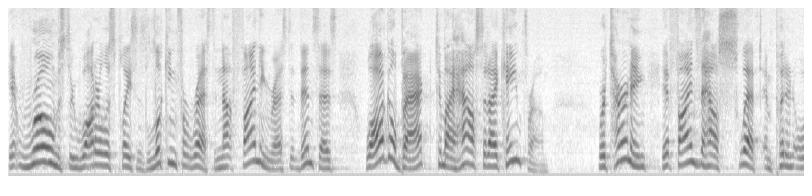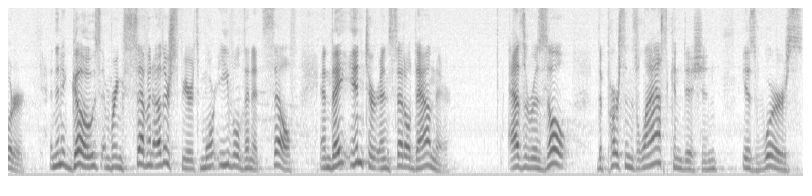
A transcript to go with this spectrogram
it roams through waterless places looking for rest and not finding rest. It then says, Well, I'll go back to my house that I came from. Returning, it finds the house swept and put in order. And then it goes and brings seven other spirits more evil than itself, and they enter and settle down there. As a result, the person's last condition is worse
